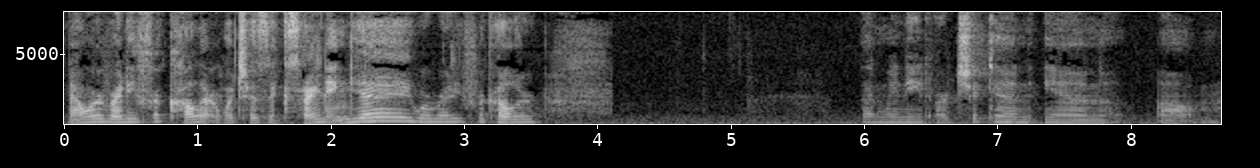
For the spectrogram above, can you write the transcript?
Now we're ready for color, which is exciting. Yay, we're ready for color. Then we need our chicken in um,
